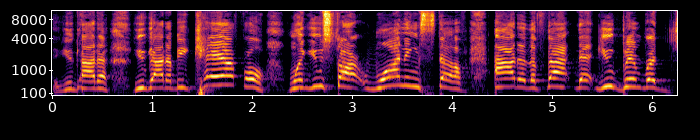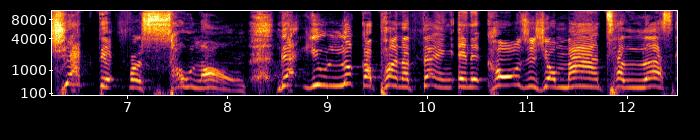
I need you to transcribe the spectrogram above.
you gotta, you gotta be careful when you start wanting stuff out of the fact that you've been rejected for so long that you look upon a thing and it causes your mind to lust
